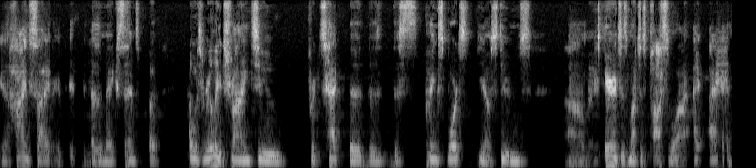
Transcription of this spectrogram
in hindsight, it, it doesn't make sense, but I was really trying to protect the the, the spring sports you know students um, experience as much as possible. I, I had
